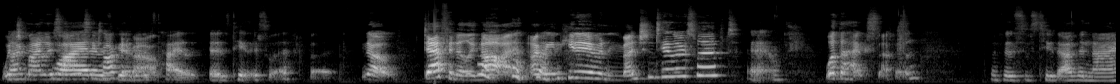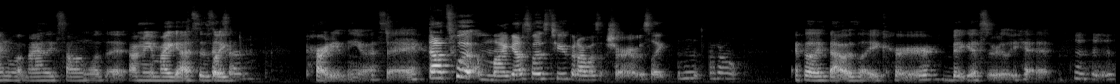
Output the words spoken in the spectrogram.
Which Not Miley song is he talking about? As, Tyler, as Taylor Swift, but No, definitely not. I mean, he didn't even mention Taylor Swift. I know. What the heck, Stefan? If this was 2009, what Miley song was it? I mean, my guess is like. Party in the USA. That's what my guess was too, but I wasn't sure. I was like, mm, I don't. I feel like that was like her biggest early hit. Mhm.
